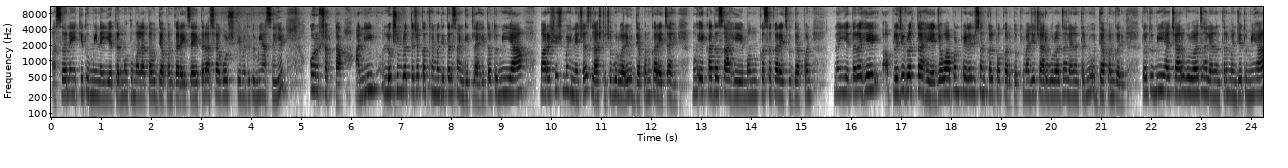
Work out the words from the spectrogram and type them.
असं नाही की तुम्ही नाही आहे तर मग तुम्हाला आता उद्यापन करायचं आहे. तर अशा गोष्टीमध्ये तुम्ही असंही करू शकता. आणि लक्ष्मीव्रताच्या कथेमध्ये तर सांगितलं आहे. तर तुम्ही या मार्गशीर्ष महिन्याच्याच लास्टच्या गुरुवारी उद्यापन करायचं आहे. मग एकादश आहे मग कसं करायचं उद्यापन? नाही आहे तर हे आपलं जे व्रत आहे जेव्हा आपण पहिल्या दिवशी संकल्प करतो की माझे चार गुरुवार झाल्यानंतर मी उद्यापन करेन तर तुम्ही ह्या चार गुरुवार झाल्यानंतर म्हणजे तुम्ही ह्या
